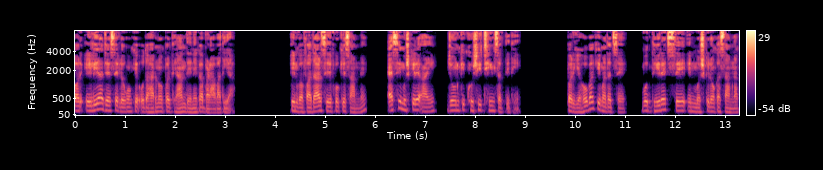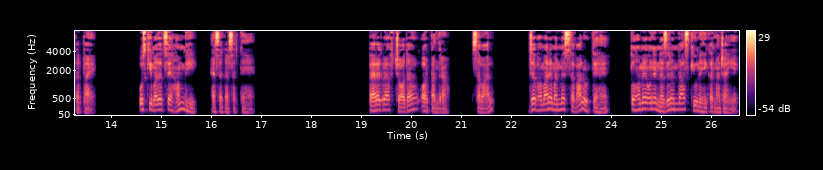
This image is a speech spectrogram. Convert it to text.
और एलिया जैसे लोगों के उदाहरणों पर ध्यान देने का बढ़ावा दिया। इन वफादार सेवकों के सामने ऐसी मुश्किलें आईं जो उनकी खुशी छीन सकती थी। पर यहोवा की मदद से वो धीरज से इन मुश्किलों का सामना कर पाए। उसकी मदद से हम भी ऐसा कर सकते हैं। पैराग्राफ चौदह और पंद्रह। सवाल, जब हमारे मन में सवाल उठते हैं तो हमें उन्हें नजरअंदाज क्यों नहीं करना चाहिए?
